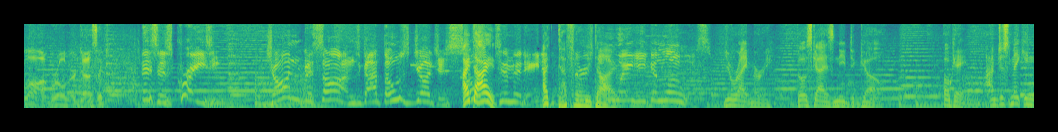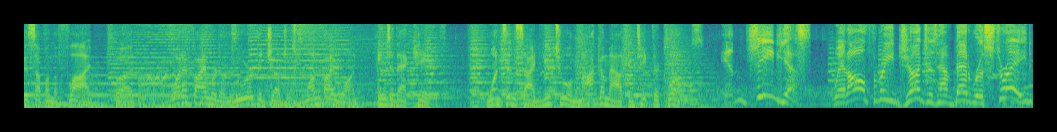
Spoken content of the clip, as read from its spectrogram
log roller does it. This is crazy. John Bison's got those judges so I died. intimidated. I definitely There's died. No way he can lose. You're right, Murray. Those guys need to go. Okay, I'm just making this up on the fly, but what if I were to lure the judges one by one into that cave? Once inside, you two will knock them out and take their clothes. Ingenious! When all three judges have been restrained,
